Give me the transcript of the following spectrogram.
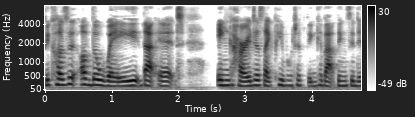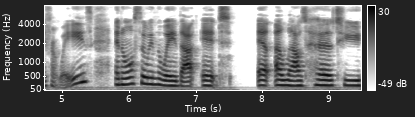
because of the way that it encourages like people to think about things in different ways and also in the way that it it allows her to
